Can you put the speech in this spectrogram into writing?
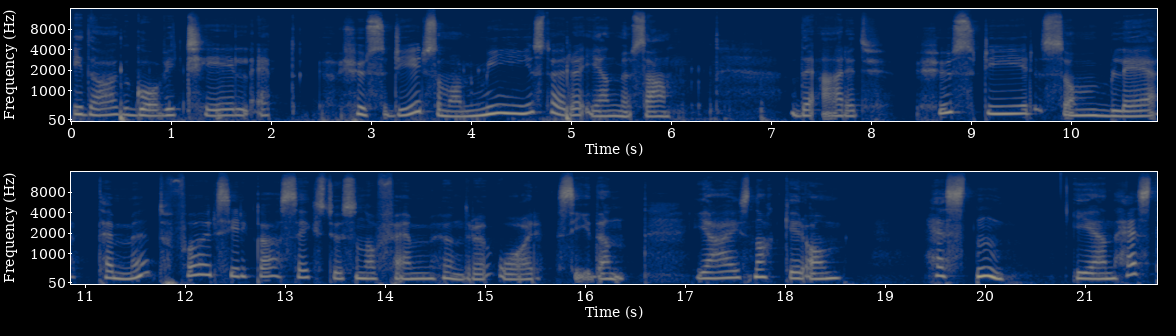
I dag går vi til et husdyr som var mye større enn musa. Det er et husdyr som ble temmet for ca. 6500 år siden. Jeg snakker om hesten. En hest,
